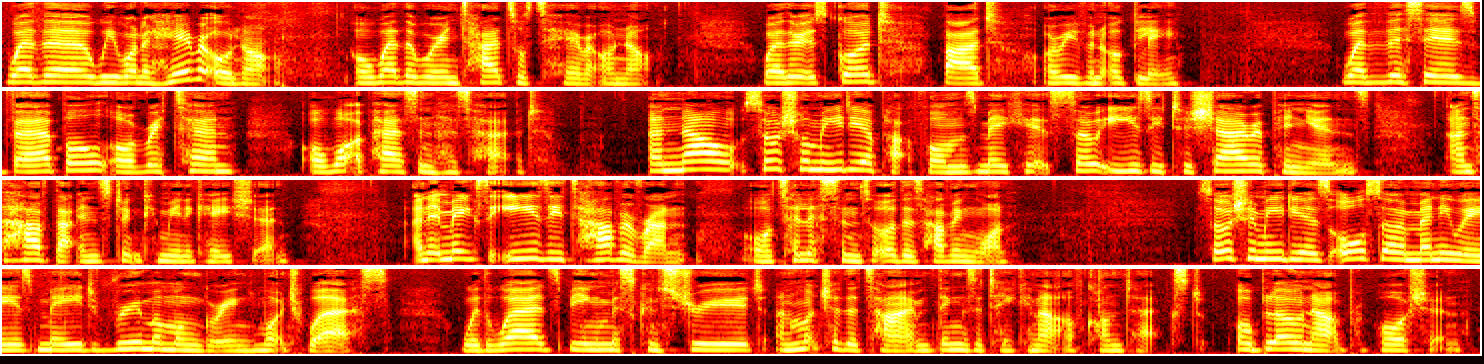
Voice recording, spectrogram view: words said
whether we want to hear it or not, or whether we're entitled to hear it or not, whether it's good, bad, or even ugly, whether this is verbal or written, or what a person has heard. And now, social media platforms make it so easy to share opinions and to have that instant communication. And it makes it easy to have a rant or to listen to others having one. Social media has also, in many ways, made rumour mongering much worse, with words being misconstrued, and much of the time things are taken out of context or blown out of proportion.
